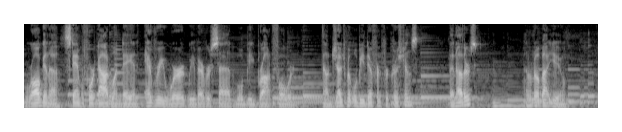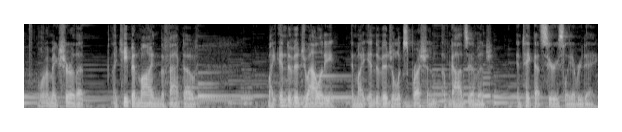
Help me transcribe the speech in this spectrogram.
We're all going to stand before God one day, and every word we've ever said will be brought forward. Now, judgment will be different for Christians than others. I don't know about you. I want to make sure that I keep in mind the fact of my individuality and my individual expression of God's image and take that seriously every day.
